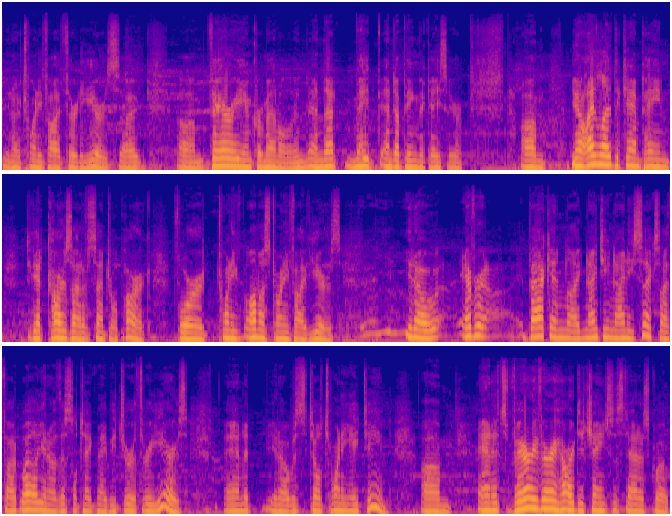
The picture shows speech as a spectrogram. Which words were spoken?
you know 25, 30 years. Uh, um, very incremental, and, and that may end up being the case here. Um, you know, I led the campaign to get cars out of Central Park for 20, almost 25 years. You know, every back in like 1996, I thought, well, you know, this will take maybe two or three years, and it, you know, it was still 2018. Um, and it's very, very hard to change the status quo.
